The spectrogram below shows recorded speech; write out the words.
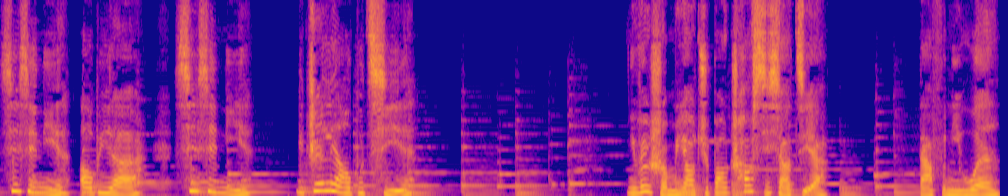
谢谢你，奥比尔，谢谢你，你真了不起。”你为什么要去帮抄袭小姐？达芙妮问。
